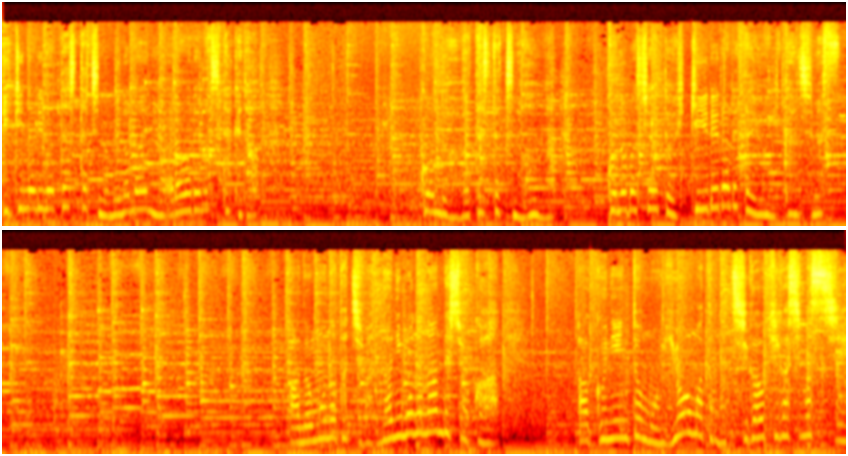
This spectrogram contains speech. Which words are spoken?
いきなり私たちの目の前に現れましたけど今度は私たちの方がこの場所へと引き入れられたように感じます。あの者たちは何者なんでしょうか？悪人とも妖魔とも違う気がしますし。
